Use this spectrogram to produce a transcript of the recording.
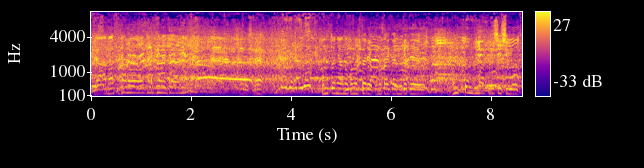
いやー増田のこの攻撃は見応えがあるそうですね本当にあのこの2人はこの大会に向けて本当にまあ苦しい修行を重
